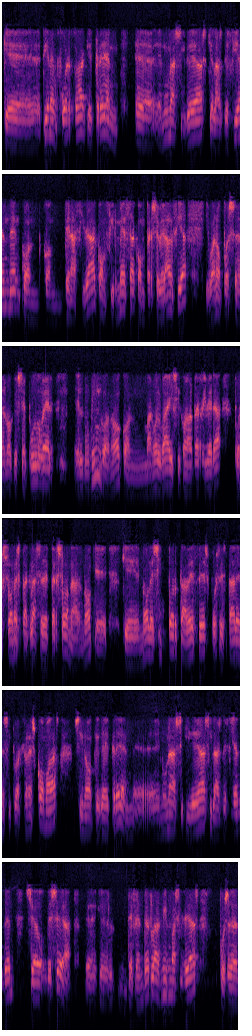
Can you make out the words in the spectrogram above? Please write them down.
que tienen fuerza, que creen eh, en unas ideas que las defienden con, con, tenacidad, con firmeza, con perseverancia y bueno, pues eh, lo que se pudo ver el domingo, ¿no? Con Manuel Valls y con Albert Rivera, pues son esta clase de personas, ¿no? Que, que no les importa a veces pues estar en situaciones cómodas, sino que, creen eh, en unas ideas y las defienden sea donde sea, que defender las mismas ideas pues eh,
